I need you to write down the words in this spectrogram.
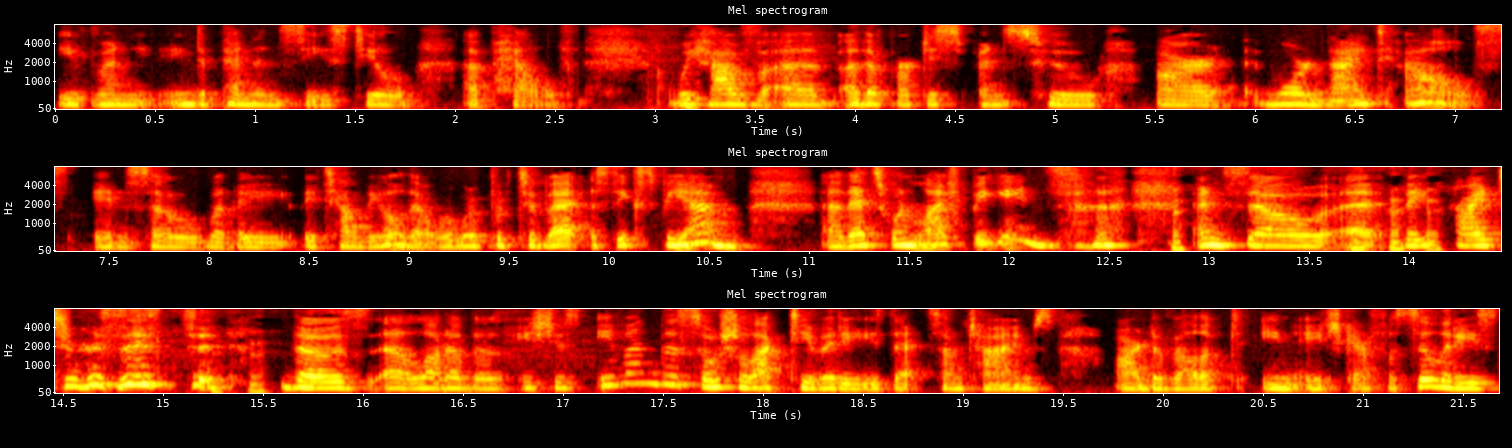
even independency is still upheld. We have uh, other participants who are more night owls. And so what they, they tell me, oh, that we're put to bed at 6 p.m. Uh, that's when life begins. and so uh, they try to resist those, a lot of those issues. Even the social activities that sometimes are developed in aged care facilities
